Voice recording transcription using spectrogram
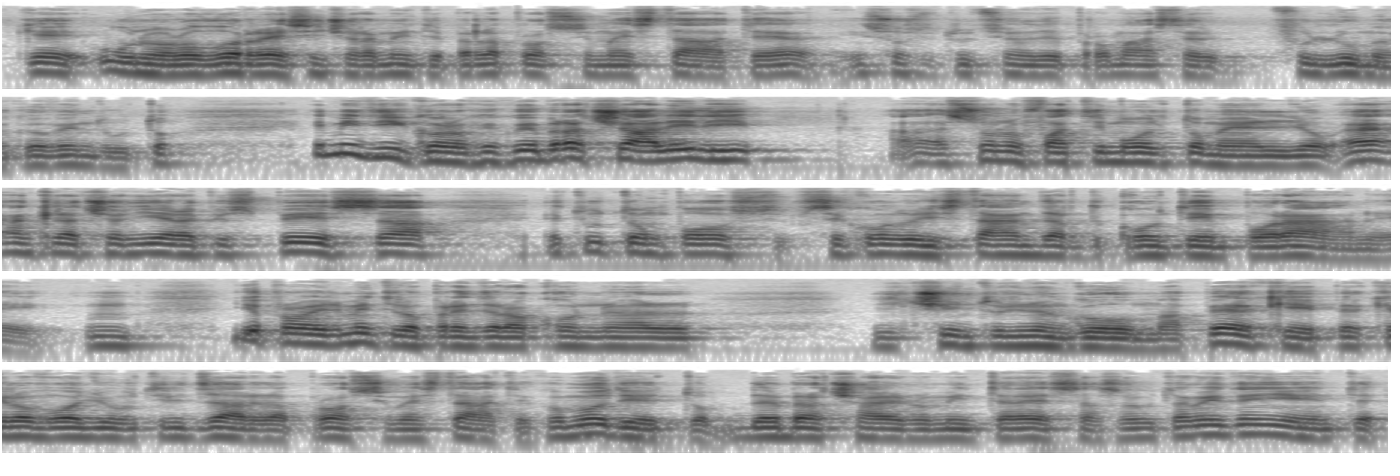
che uno lo vorrei sinceramente per la prossima estate, in sostituzione del Pro Master Full Lume che ho venduto, e mi dicono che quei bracciali lì eh, sono fatti molto meglio, eh? anche la cerniera è più spessa, è tutto un po' secondo gli standard contemporanei. Mm. Io probabilmente lo prenderò con il, il cinturino in gomma. Perché? Perché lo voglio utilizzare la prossima estate. Come ho detto, del bracciale non mi interessa assolutamente niente.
